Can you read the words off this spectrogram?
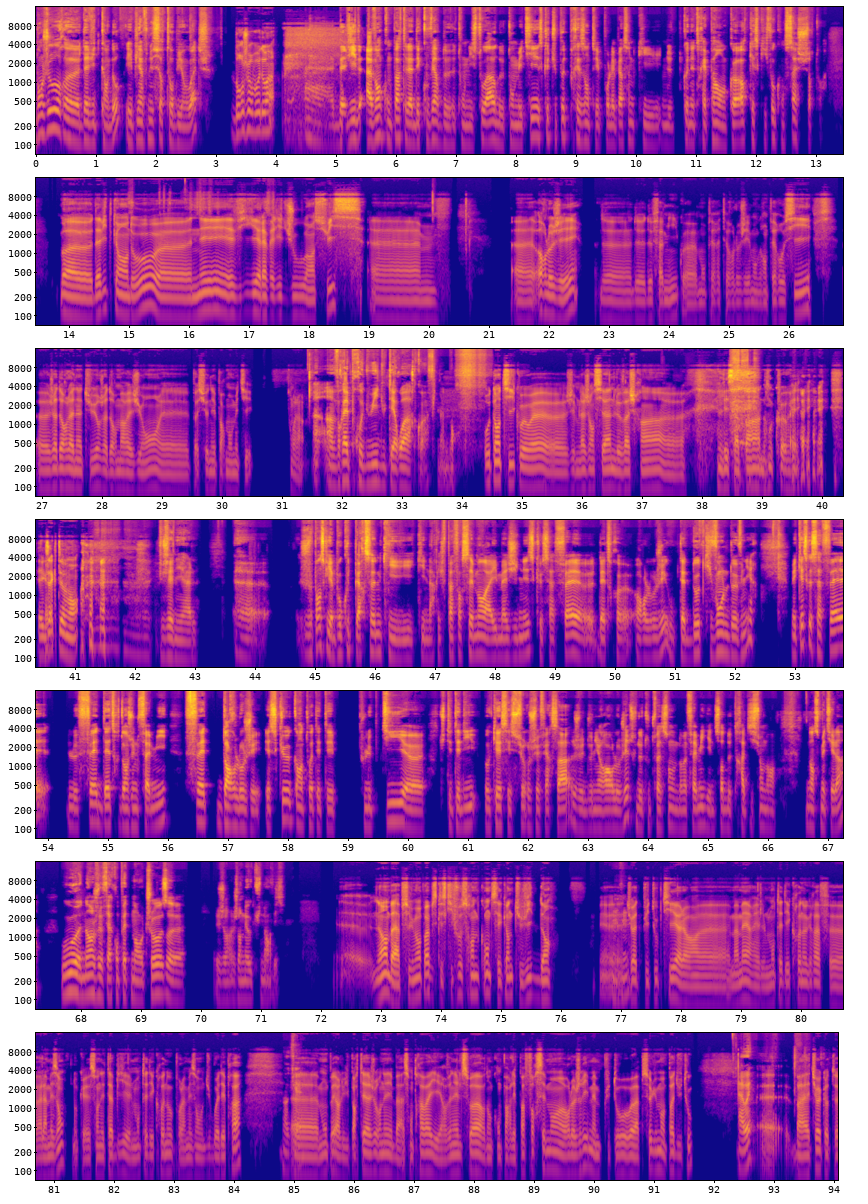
Bonjour euh, David Kando et bienvenue sur Tourbillon Watch. Bonjour Baudouin. Euh, David, avant qu'on parte à la découverte de ton histoire, de ton métier, est-ce que tu peux te présenter pour les personnes qui ne te connaîtraient pas encore? Qu'est-ce qu'il faut qu'on sache sur toi? Bah, euh, David Kando, euh, né et vit à la Vallée de Joux en Suisse, euh, horloger de, de- de famille, quoi. Mon père était horloger, mon grand-père aussi. Euh, j'adore la nature, j'adore ma région et passionné par mon métier. Voilà. un, un vrai produit du terroir, quoi, finalement. Authentique, ouais, ouais. euh, j'aime la gentiane, le vacherin, euh, les sapins, donc ouais, ouais. Exactement. Génial. Je pense qu'il y a beaucoup de personnes qui, qui n'arrivent pas forcément à imaginer ce que ça fait d'être horloger, ou peut-être d'autres qui vont le devenir. Mais qu'est-ce que ça fait le fait d'être dans une famille faite d'horloger Est-ce que quand toi t'étais plus petit, euh, tu t'étais dit, ok, c'est sûr, je vais faire ça, je vais devenir horloger, parce que de toute façon, dans ma famille, il y a une sorte de tradition dans, dans ce métier-là, ou euh, non, je veux faire complètement autre chose, euh, j'en ai aucune envie. Non, bah absolument pas, parce que ce qu'il faut se rendre compte, c'est quand tu vis dedans. Mhm. tu vois, depuis tout petit, alors ma mère, elle montait des chronographes à la maison, donc elle s'en établit, elle montait des chronos pour la maison du Bois des Pras. Euh, mon père, lui, partait la journée bah, à son travail et il revenait le soir, donc on parlait pas forcément horlogerie, même plutôt euh, absolument pas du tout. Ah ouais? Euh, bah, tu vois, quand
